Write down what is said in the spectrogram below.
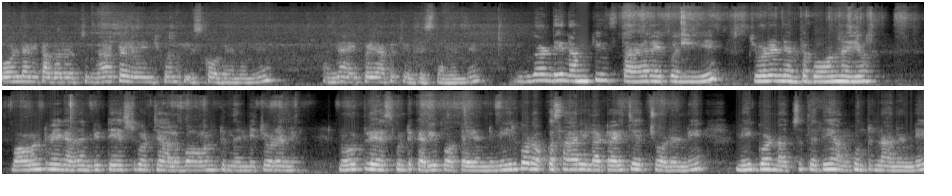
గోల్డెన్ కలర్ వచ్చిందాక వేయించుకొని తీసుకోవడానండి అన్నీ అయిపోయాక చూపిస్తానండి. ఇదిగోండి నమ్కిన్స్ తయారైపోయినాయి. చూడండి ఎంత బాగున్నాయో. బాగుంటున్నాయి కదండి. టేస్ట్ కూడా చాలా బాగుంటుందండి. చూడండి. నోట్లో వేసుకుంటే కరిగిపోతాయండి. మీరు కూడా ఒక్కసారి ఇలా ట్రై చేసి చూడండి. మీకు కూడా నచ్చుతుంది అనుకుంటున్నానండి.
